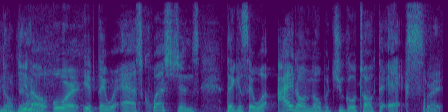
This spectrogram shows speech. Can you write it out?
No doubt. you know, or if they were asked questions, they could say, "Well, I don't know, but you go talk to X." Right.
